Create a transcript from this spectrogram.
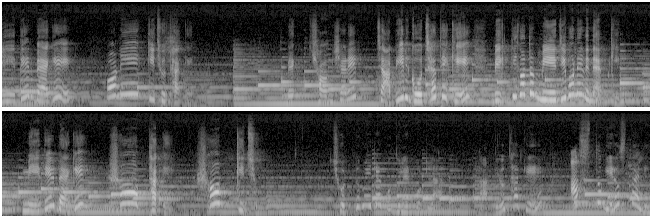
মেয়েদের ব্যাগে অনেক কিছু থাকে। সংসারের চাবির গোছা থেকে ব্যক্তিগত মেয়ে জীবনের ন্যাপকিন, মেয়েদের ব্যাগে সব থাকে, সব কিছু। ছোট্ট মেয়েটার পুতুলের পোটলা, তাতেও থাকে আস্ত গেরস্তালি,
